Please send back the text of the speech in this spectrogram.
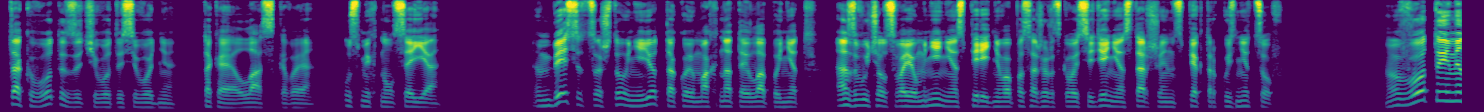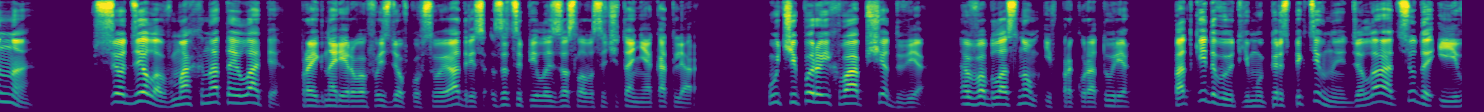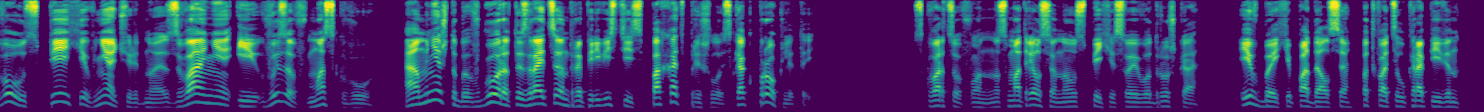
Так вот из-за чего ты сегодня такая ласковая, усмехнулся я. «Бесится, что у нее такой мохнатой лапы нет», — озвучил свое мнение с переднего пассажирского сиденья старший инспектор Кузнецов. «Вот именно. Все дело в мохнатой лапе», — проигнорировав издевку в свой адрес, зацепилась за словосочетание «котляр». «У Чипыра их вообще две. В областном и в прокуратуре. Подкидывают ему перспективные дела, отсюда и его успехи, внеочередное звание и вызов в Москву. А мне, чтобы в город из райцентра перевестись, пахать пришлось, как проклятый. Скворцов он насмотрелся на успехи своего дружка. И в Бэхе подался, подхватил Крапивин.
